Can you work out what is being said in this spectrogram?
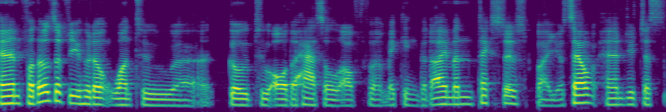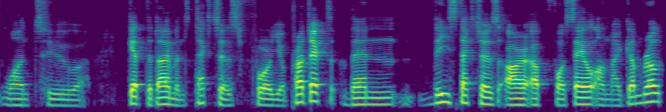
And for those of you who don't want to uh, go to all the hassle of uh, making the diamond textures by yourself and you just want to get the diamond textures for your project, then these textures are up for sale on my Gumroad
